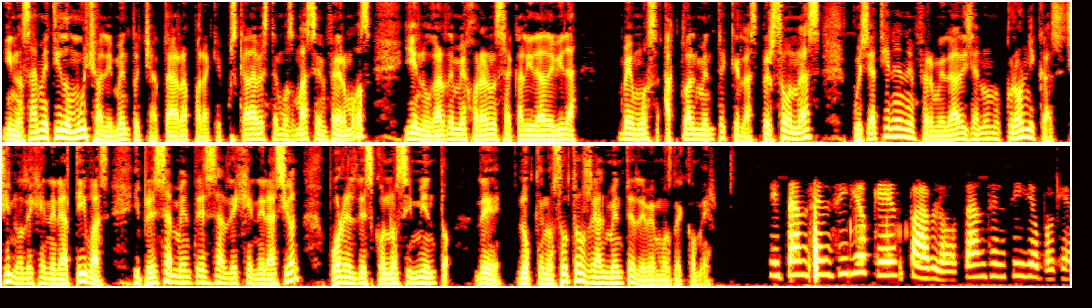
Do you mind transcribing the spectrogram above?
y nos ha metido mucho alimento chatarra para que pues cada vez estemos más enfermos y en lugar de mejorar nuestra calidad de vida, vemos actualmente que las personas pues ya tienen enfermedades ya no crónicas, sino degenerativas y precisamente esa degeneración por el desconocimiento de lo que nosotros realmente debemos de comer. Y tan sencillo que es, Pablo, tan sencillo, porque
